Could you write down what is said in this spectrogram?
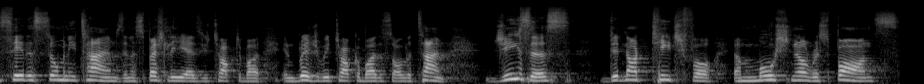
say this so many times, and especially as you talked about in Bridge, we talk about this all the time. Jesus did not teach for emotional response,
